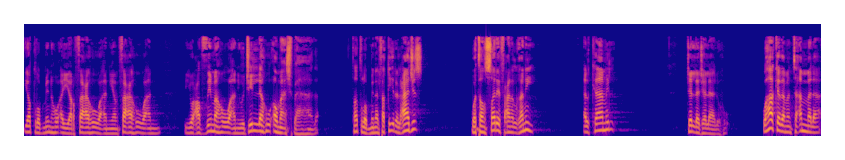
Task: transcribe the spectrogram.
يطلب منه أن يرفعه وأن ينفعه وأن يعظمه وأن يجله أو ما أشبه هذا. تطلب من الفقير العاجز وتنصرف عن الغني الكامل جل جلاله. وهكذا من تأمل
